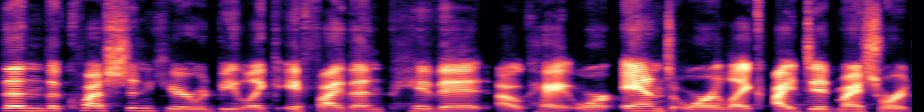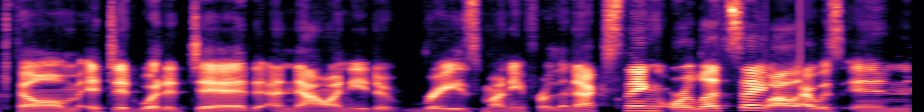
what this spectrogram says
then the question here would be like if i then pivot okay or and or like i did my short film it did what it did and now i need to raise money for the next thing or let's say while i was in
